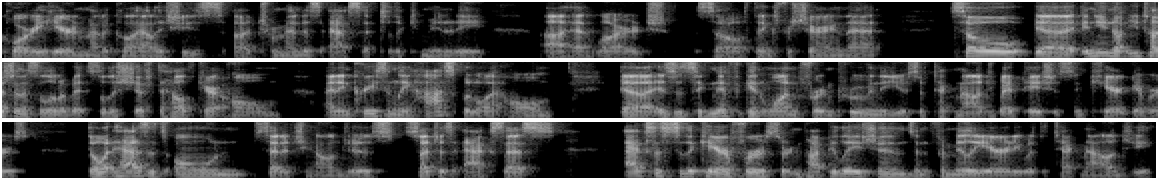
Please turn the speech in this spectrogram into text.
Corie here in Medical Alley. She's a tremendous asset to the community uh, at large. So thanks for sharing that. So, uh, and you know, you touched on this a little bit. So the shift to healthcare at home and increasingly hospital at home uh, is a significant one for improving the use of technology by patients and caregivers, though it has its own set of challenges, such as access access to the care for certain populations and familiarity with the technology.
